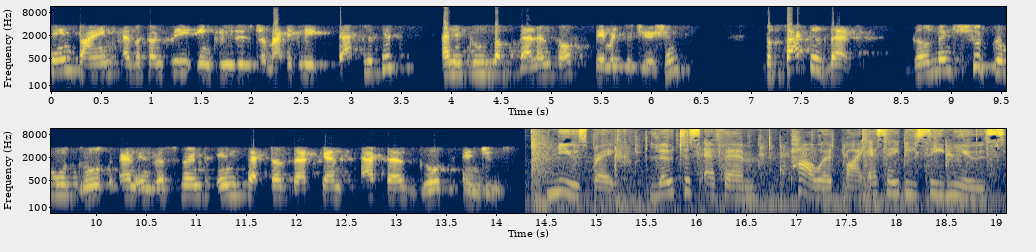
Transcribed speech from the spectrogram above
same time, as the country increases dramatically tax receipts and improves the balance of payment situation. The fact is that government should promote growth and investment in sectors that can act as growth engines. Newsbreak, Lotus FM, powered by SABC News.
